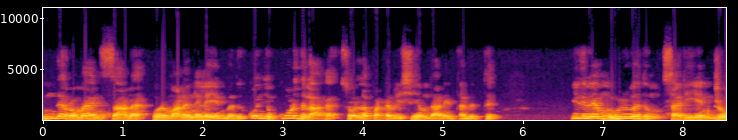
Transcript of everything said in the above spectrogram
இந்த ரொமான்ஸான ஒரு மனநிலை என்பது கொஞ்சம் கூடுதலாக சொல்லப்பட்ட விஷயம் தானே தவிர்த்து இதுவே முழுவதும் சரி என்றோ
